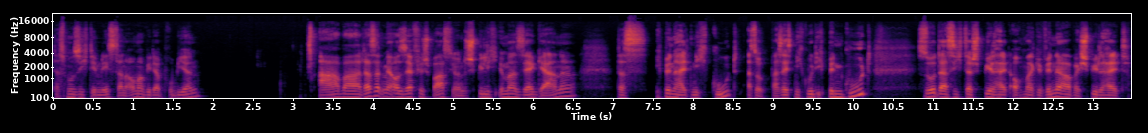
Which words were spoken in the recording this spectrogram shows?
Das muss ich demnächst dann auch mal wieder probieren. Aber das hat mir auch sehr viel Spaß gemacht das spiele ich immer sehr gerne dass ich bin halt nicht gut. Also, was heißt nicht gut? Ich bin gut, so dass ich das Spiel halt auch mal gewinne, aber ich spiele halt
